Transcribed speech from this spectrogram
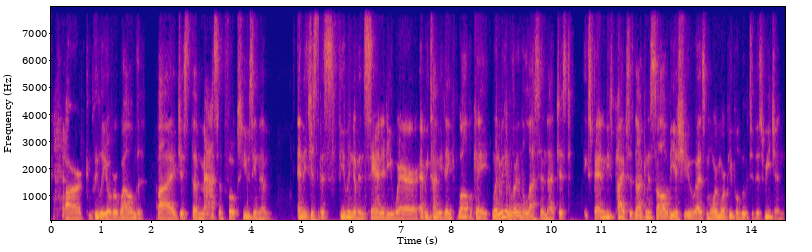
are completely overwhelmed by just the mass of folks using them. And it's just this feeling of insanity where every time you think well okay when are we going to learn the lesson that just expanding these pipes is not going to solve the issue as more and more people move to this region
